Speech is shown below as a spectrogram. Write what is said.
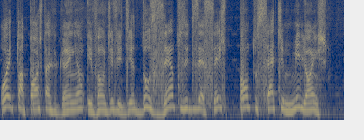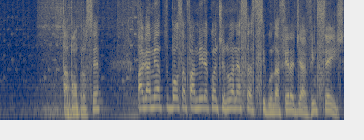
Oito apostas ganham e vão dividir 216,7 milhões. Tá bom para você? Pagamento do Bolsa Família continua nessa segunda-feira, dia 26.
